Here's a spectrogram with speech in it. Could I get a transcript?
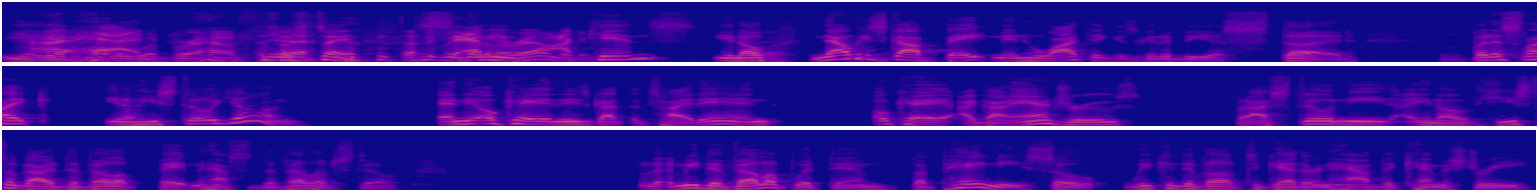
Yeah, had yeah, had Hollywood Brown. That's yeah. what I'm saying. Sammy Watkins, you know, yeah. now he's got Bateman, who I think is going to be a stud, hmm. but it's like, you know, he's still young. And okay, and he's got the tight end. Okay, I got Andrews, but I still need, you know, he's still got to develop. Bateman has to develop still. Let me develop with them, but pay me so we can develop together and have the chemistry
